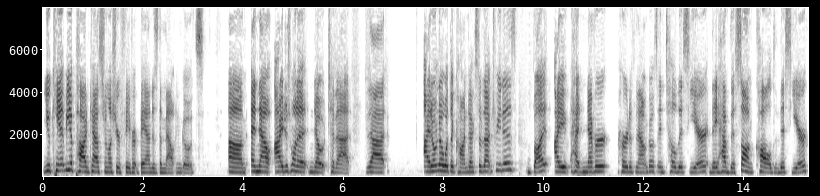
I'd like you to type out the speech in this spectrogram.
you can't be a podcaster unless your favorite band is the Mountain Goats. Um, and now I just want to note to that that I don't know what the context of that tweet is, but I had never heard of the Mountain Goats until this year. They have this song called This Year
